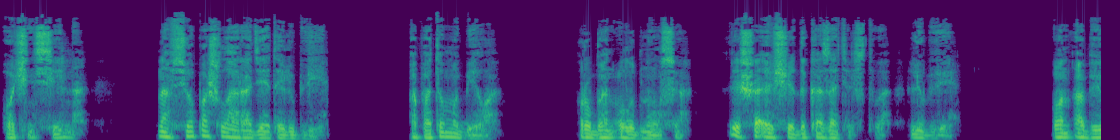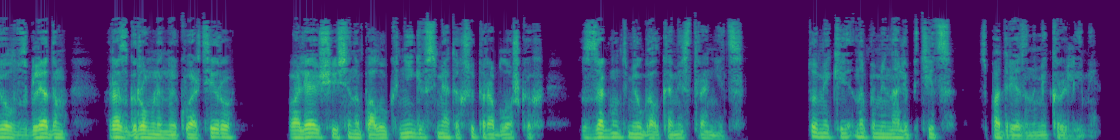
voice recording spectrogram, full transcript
Очень сильно. На все пошла ради этой любви. А потом убила. Рубен улыбнулся. Решающее доказательство любви. Он обвел взглядом разгромленную квартиру, валяющиеся на полу книги в смятых суперобложках с загнутыми уголками страниц. Томики напоминали птиц, с подрезанными крыльями.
